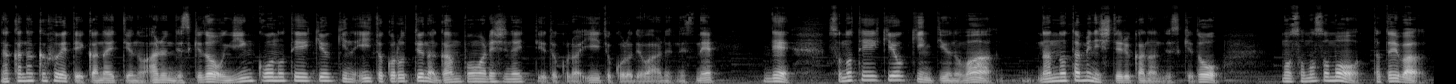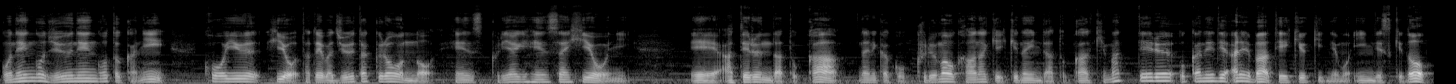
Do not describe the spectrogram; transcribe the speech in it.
なかなか増えていかないっていうのはあるんですけど銀行の定期預金のいいところっていうのは元本割れしないっていうところはいいところではあるんですね。でその定期預金っていうのは何のためにしてるかなんですけどもうそもそも例えば5年後10年後とかにこういう費用例えば住宅ローンの繰り上げ返済費用に、えー、当てるんだとか何かこう車を買わなきゃいけないんだとか決まっているお金であれば定期預金でもいいんですけど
